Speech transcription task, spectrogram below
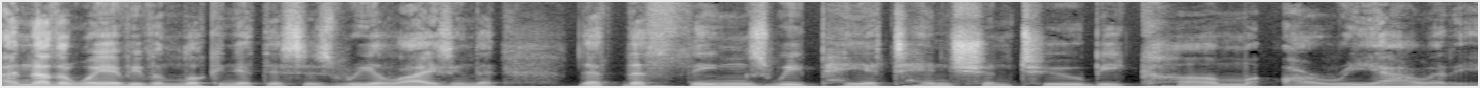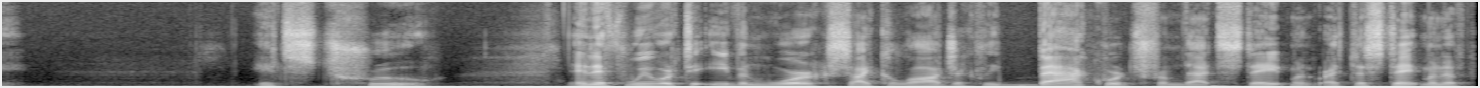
Another way of even looking at this is realizing that, that the things we pay attention to become our reality. It's true. And if we were to even work psychologically backwards from that statement, right, the statement of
